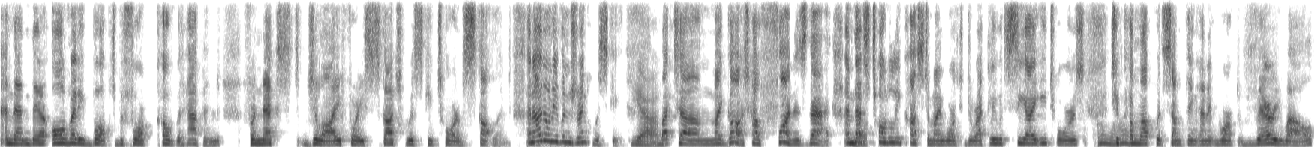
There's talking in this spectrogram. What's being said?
And then they're already booked before COVID happened for next July for a scotch whiskey tour of Scotland. And I don't even drink whiskey. Yeah. But um, my gosh, how fun is that? And that's totally custom. I worked directly with CIE Tours oh, wow. to come up with something, and it worked worked very well.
